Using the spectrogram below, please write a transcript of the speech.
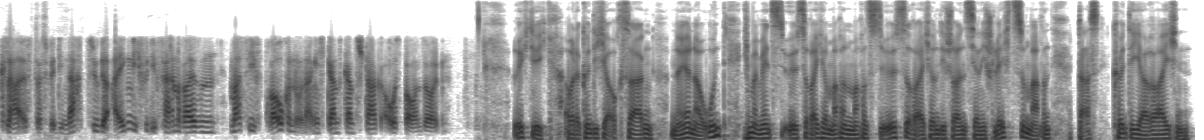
klar ist, dass wir die Nachtzüge eigentlich für die Fernreisen massiv brauchen und eigentlich ganz, ganz stark ausbauen sollten. Richtig, aber da könnte ich ja auch sagen, naja, na und? Ich meine, wenn es die Österreicher machen, machen es die Österreicher und die scheinen es ja nicht schlecht zu machen. Das könnte ja reichen.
